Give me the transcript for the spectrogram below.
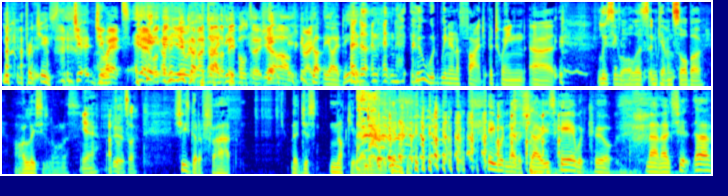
You can produce Du- duets. Yeah, we'll get you you've and a got bunch the of other idea. people to. Yeah, oh, it'd be great. You've got the idea. And, uh, and and who would win in a fight between uh, Lucy Lawless and Kevin Sorbo? oh, Lucy Lawless. Yeah, I thought Yeah. so. She's got a fart that just knock you right out. You know, he wouldn't have a show. His hair would curl. No, no. She, uh,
